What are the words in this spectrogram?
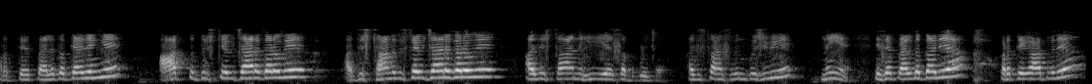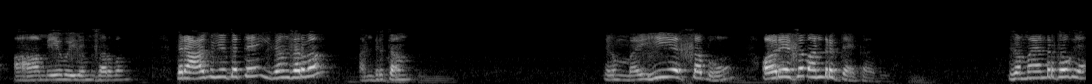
प्रत्येक पहले तो कह देंगे? आत्म दृष्टि विचार करोगे, अधिष्ठान दृष्टि विचार करोगे अधिष्ठान ही ये सब कुछ। है अधिष्ठान से कुछ भी है नहीं है। इसे पहले तो कह दिया, प्रत्येगात्म दिया अहम एवं इदम सर्वम फिर आदमी क्या कहते हैं इदम सर्वम अनृतम। तो मैं ही ये सब हूँ, और ये सब अनृत है, कह दिया। मैं अनृत हो गया।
